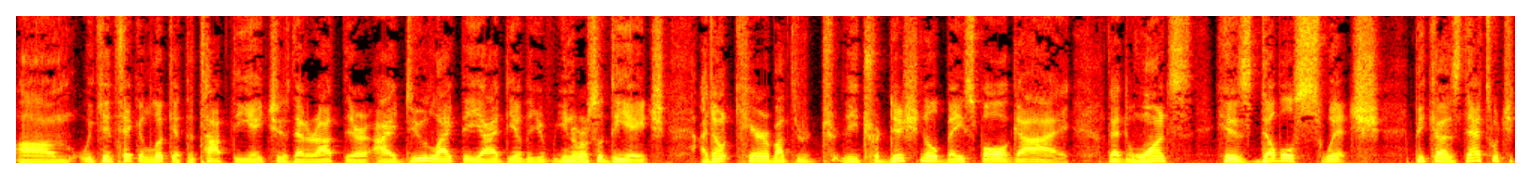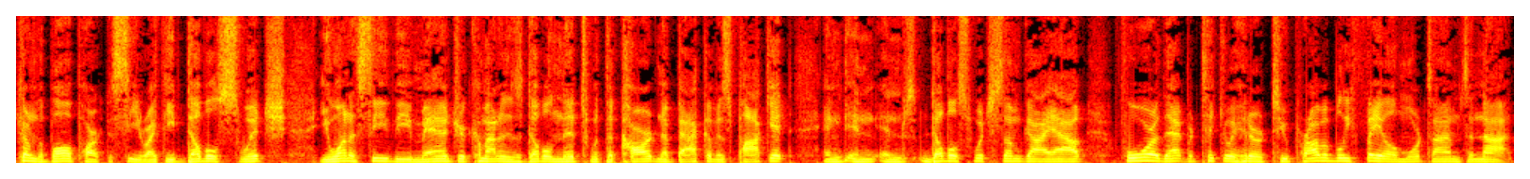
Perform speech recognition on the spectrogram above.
um, we can take a look at the top DHs that are out there. I do like the idea of the universal DH. I don't care about the, the traditional baseball guy that wants his double switch because that's what you come to the ballpark to see, right? The double switch. You want to see the manager come out in his double knits with the card in the back of his pocket and, and, and double switch some guy out for that particular hitter to probably fail more times than not.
